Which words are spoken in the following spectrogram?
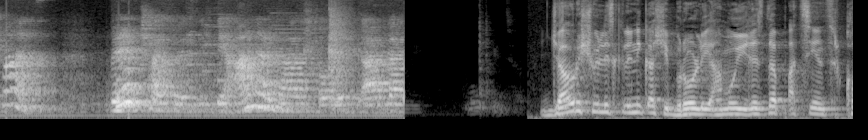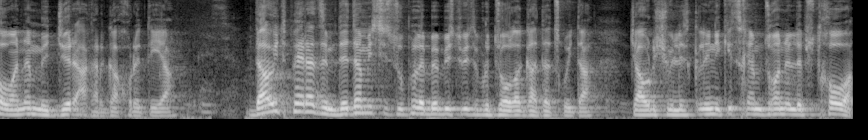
ჩანს, ვერ ჩასვეს ისე ან არ გაასწორეს კარგად. ჯავრიშვილის კლინიკაში ბროლი ამოიღეს და პაციენტს რქოვანა მეჯერ აღარ გახრეტია. დავით ფერაძემ დედამისის უფლებებისთვის ბრძოლა გადაწყვიტა. ჯავრიშვილის კლინიკის ხელმძღვანელებს თხოვა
